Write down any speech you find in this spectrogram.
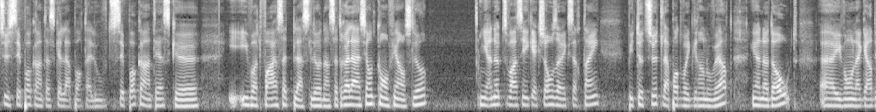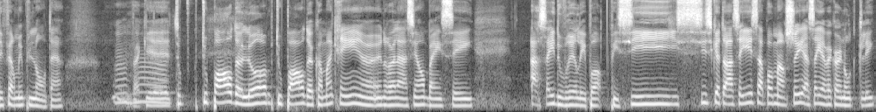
Tu ne sais pas quand est-ce que la porte elle ouvre. Tu sais pas quand est-ce que il, il va te faire cette place-là. Dans cette relation de confiance-là, il y en a que tu vas essayer quelque chose avec certains, puis tout de suite, la porte va être grande ouverte. Il y en a d'autres, euh, ils vont la garder fermée plus longtemps. Fait que, euh, tout, tout part de là, tout part de comment créer un- une relation, ben c'est essaye d'ouvrir les portes. Puis si, si ce que tu as essayé, ça n'a pas marché, essaye avec un autre clé.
